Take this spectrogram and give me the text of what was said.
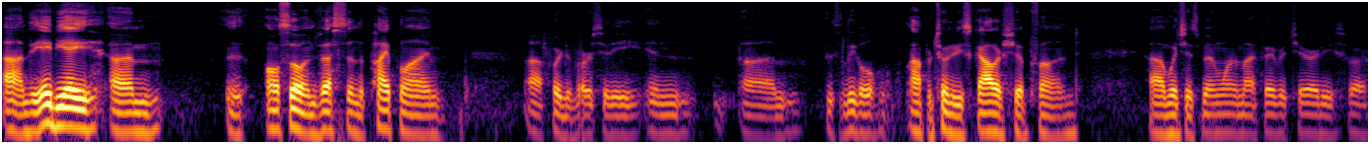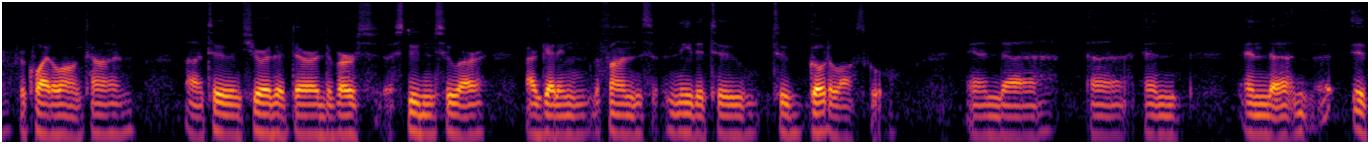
Uh, the ABA um, uh, also invests in the pipeline uh, for diversity in um, this Legal Opportunity Scholarship Fund, uh, which has been one of my favorite charities for, for quite a long time, uh, to ensure that there are diverse students who are, are getting the funds needed to, to go to law school. And, uh, uh, and, and uh, if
